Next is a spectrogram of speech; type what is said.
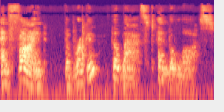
and find the broken, the last, and the lost.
